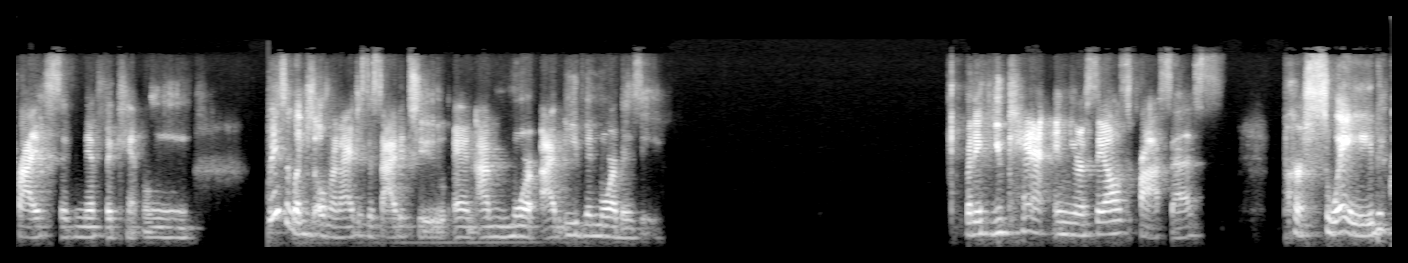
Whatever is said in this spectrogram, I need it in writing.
price significantly basically just overnight, I just decided to, and I'm more, I'm even more busy. But if you can't in your sales process persuade,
